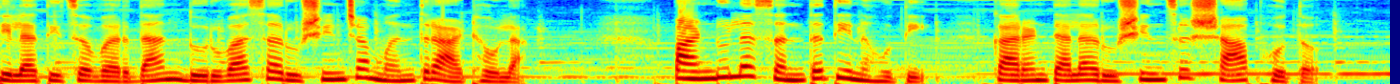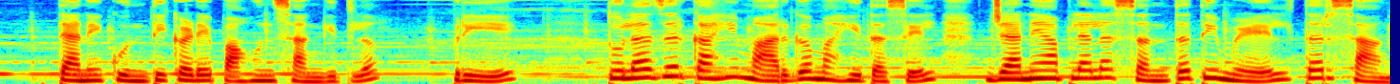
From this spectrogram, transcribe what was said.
तिला तिचं वरदान दुर्वासा ऋषींचा मंत्र आठवला. पांडूला संतती नव्हती कारण त्याला ऋषींचं शाप होतं. त्याने कुंतीकडे पाहून सांगितलं प्रिये तुला जर काही मार्ग माहीत असेल ज्याने आपल्याला संतती मिळेल तर सांग.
